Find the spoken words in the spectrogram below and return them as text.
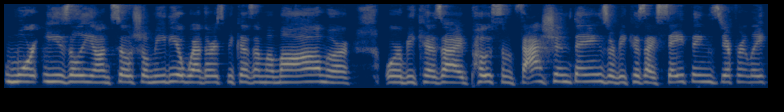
more easily on social media, whether it's because I'm a mom or, or because I post some fashion things or because I say things differently.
